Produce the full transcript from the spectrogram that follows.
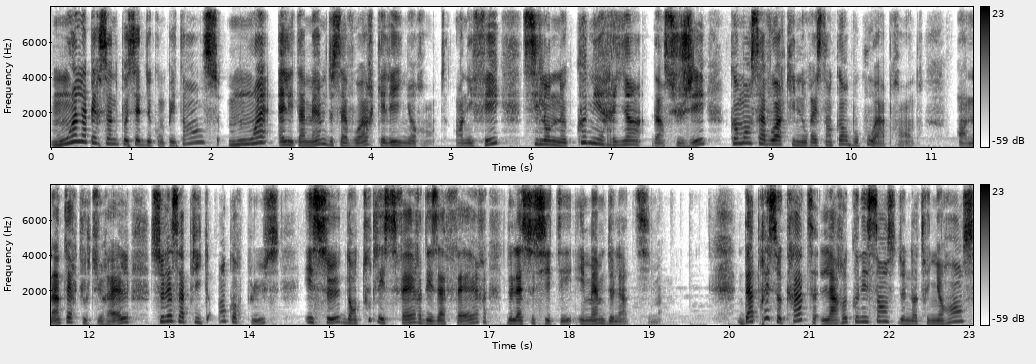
Moins la personne possède de compétences, moins elle est à même de savoir qu'elle est ignorante. En effet, si l'on ne connaît rien d'un sujet, comment savoir qu'il nous reste encore beaucoup à apprendre? En interculturel, cela s'applique encore plus, et ce, dans toutes les sphères des affaires, de la société et même de l'intime. D'après Socrate, la reconnaissance de notre ignorance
